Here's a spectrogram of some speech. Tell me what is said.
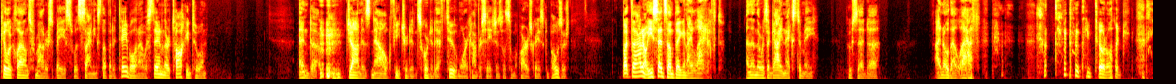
Killer Klowns from Outer Space, was signing stuff at a table, and I was standing there talking to him. And uh, John is now featured in Score to Death 2, more conversations with some of horror's greatest composers. But uh, I don't know, he said something and I laughed. And then there was a guy next to me who said, uh, I know that laugh. total like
